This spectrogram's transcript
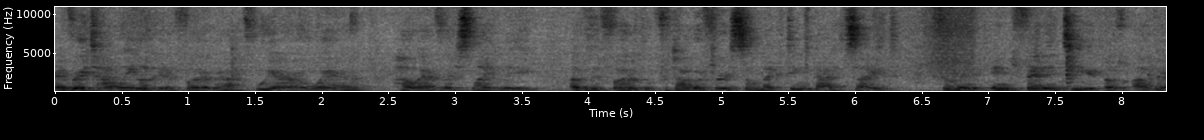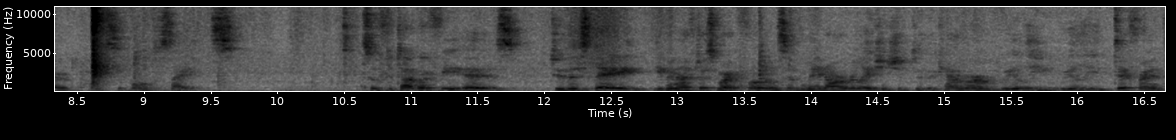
Every time we look at a photograph, we are aware, however slightly, of the photo- photographer selecting that site from an infinity of other possible sites. So photography is to this day, even after smartphones have made our relationship to the camera really, really different,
